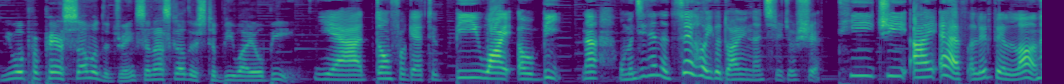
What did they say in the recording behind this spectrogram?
you will prepare some of the drinks and ask others to BYOB. Yeah, don't forget to BYOB。那我们今天的最后一个短语呢，其实就是 TGIF，a little bit long。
